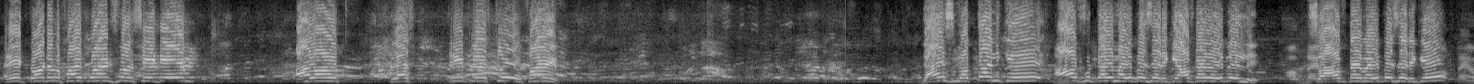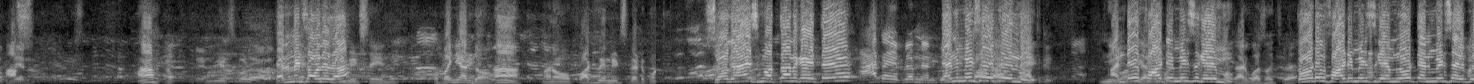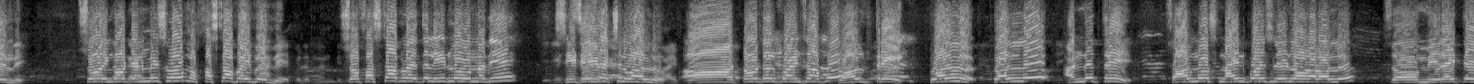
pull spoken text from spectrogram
అరే total five points for C team all out plus three plus two five guys మొత్తానికి హాఫ్ టైం అయిపోయేసరికి హాఫ్ టైం అయిపోయింది. సో హాఫ్ టైం అయిపోయేసరికి టెన్ మినిట్స్ అవ్వలేదా? Minutes అయింది. ఒక పని చేద్దాం. మనం ఫార్టీ ఫైవ్ మినిట్స్ పెట్టుకుంటాం. సో గాయస్ మొత్తానికి అయితే టెన్ మినిట్స్ అయిపోయింది. అంటే forty minutes game total forty minutes గేమ్లో టెన్ మినిట్స్ అయిపోయింది. సో ఇంకో టెన్ మినిట్స్లో ఫస్ట్ హాఫ్ అయిపోయింది. సో ఫస్ట్ హాఫ్లో అయితే లీడ్లో ఉన్నది సిటీ సెక్షన్ వాళ్ళు. Total points of twelve three twelve twelve and three so almost nine points లీడ్లో ఉన్నారు వాళ్ళు. సో మీరైతే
